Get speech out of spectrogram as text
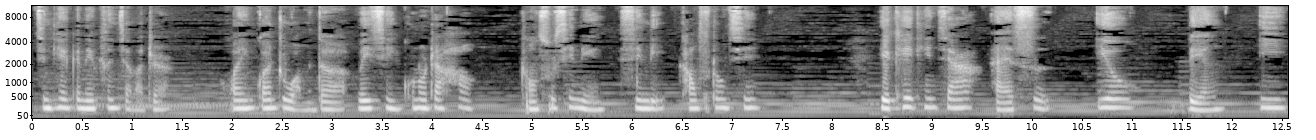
今天跟您分享到这儿，欢迎关注我们的微信公众账号“重塑心灵心理康复中心”，也可以添加 S U 零一。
